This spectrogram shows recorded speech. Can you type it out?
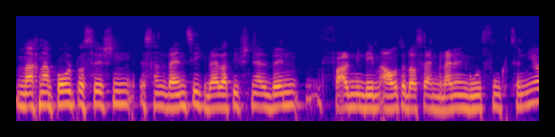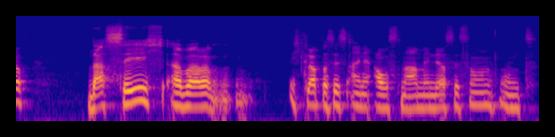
nach einer Pole Position ist ein Rennsieg relativ schnell drin, vor allem in dem Auto, das im Rennen gut funktioniert. Das sehe ich, aber ich glaube, das ist eine Ausnahme in der Saison und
